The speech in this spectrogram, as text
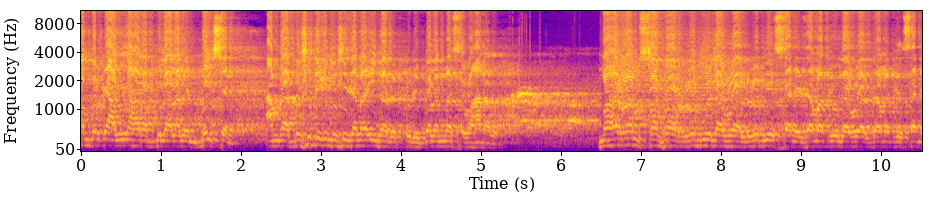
সম্পর্কে আল্লাহ রাব্বুল আলামিন বলছেন, আমরা বেশি থেকে বেশি যেন ইবাদত করি। বলেন না, সুবহানাল্লাহ। মহরম সফর, রবিউল আউয়াল, রবিউল সানি, জামাতুল আউয়াল, জামাতুল সানি,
